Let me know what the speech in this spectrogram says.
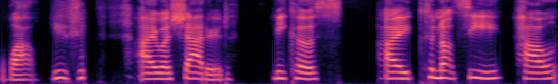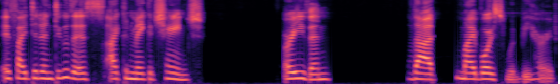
wow, I was shattered because I could not see how, if I didn't do this, I could make a change or even that my voice would be heard.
